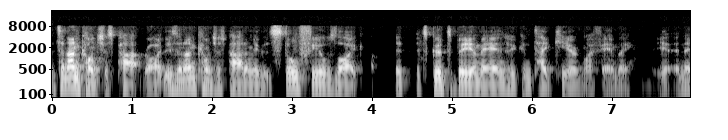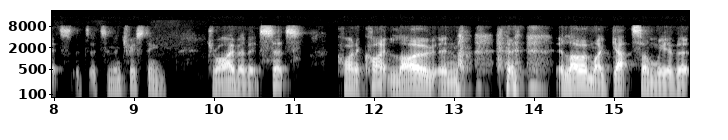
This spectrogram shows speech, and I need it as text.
it's an unconscious part, right? There's an unconscious part of me that still feels like it, it's good to be a man who can take care of my family. And that's it's, it's an interesting driver that sits quite a quite low in my, my gut somewhere that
